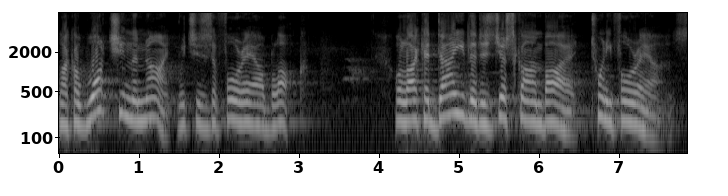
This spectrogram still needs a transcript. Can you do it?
like a watch in the night, which is a four hour block, or like a day that has just gone by, 24 hours.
